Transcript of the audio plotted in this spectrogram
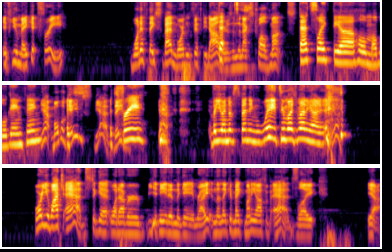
if you make it free, what if they spend more than $50 in the next 12 months? That's like the uh, whole mobile game thing. Yeah, mobile It's- games. Yeah, It's they- free. But you end up spending way too much money on it. Yeah. Or you watch ads to get whatever you need in the game, right? And then they can make money off of ads. Like, yeah.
